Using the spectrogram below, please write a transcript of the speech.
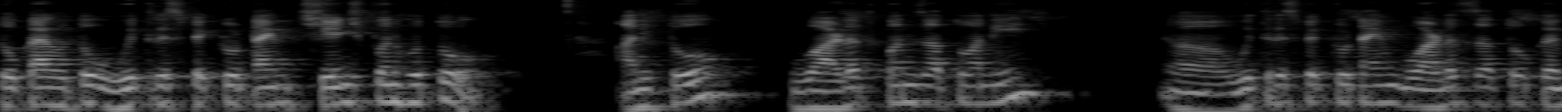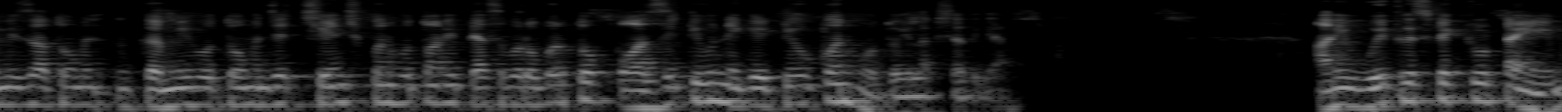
तो काय होतो? With respect to time change पण होतो आणि तो वाढत पण जातो आणि विथ रिस्पेक्ट टू टाइम वाढत जातो कमी जातो कमी होतो म्हणजे चेंज पण होतो आणि त्याचबरोबर तो पॉझिटिव्ह निगेटिव्ह पण होतोय लक्षात घ्या. आणि विथ रिस्पेक्ट टू टाइम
